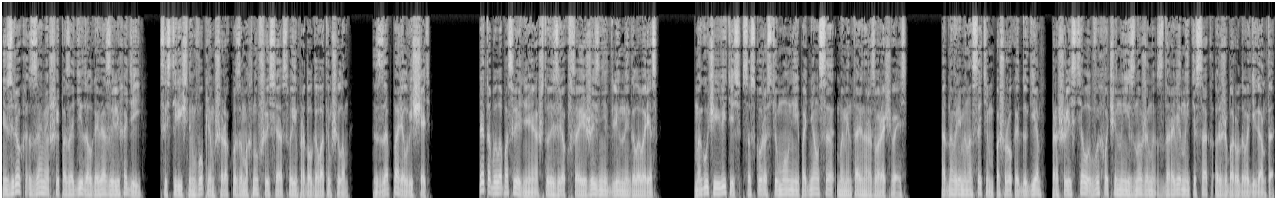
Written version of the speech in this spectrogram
изрек замерший позади долговязый лиходей, с истеричным воплем, широко замахнувшийся своим продолговатым шилом. Запарил вещать. Это было последнее, что изрек в своей жизни длинный головорез. Могучий Витязь со скоростью молнии поднялся, моментально разворачиваясь. Одновременно с этим по широкой дуге прошелестел выхваченный из ножен здоровенный тесак рыжебородого гиганта.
